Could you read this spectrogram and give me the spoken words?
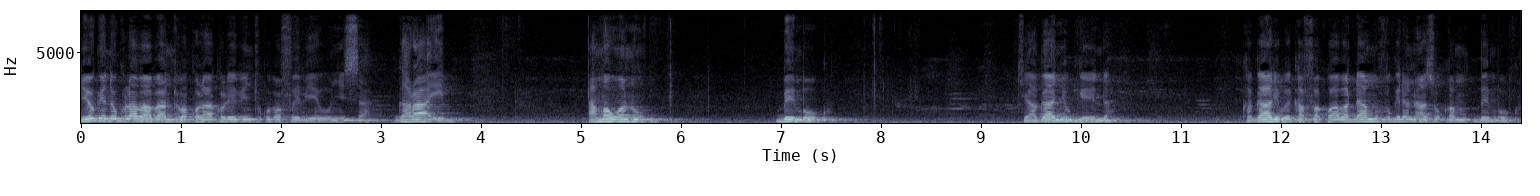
naye ogenda okulaba abantu bakolakola ebintu ku bafu ebyewuunyisa garaibu amawano. Kuba embooko kyaganya okugenda kagaali bwe kafa kwabadde amuvugira nasooka mukuba embuuko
